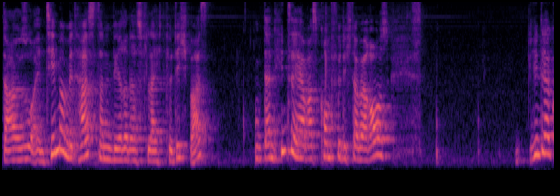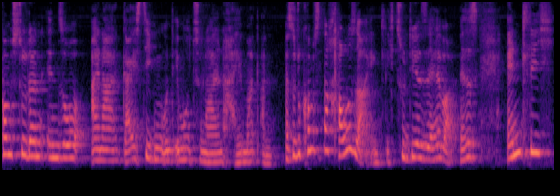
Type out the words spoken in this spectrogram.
da so ein Thema mit hast, dann wäre das vielleicht für dich was. Und dann hinterher, was kommt für dich dabei raus? Hinterher kommst du dann in so einer geistigen und emotionalen Heimat an. Also du kommst nach Hause eigentlich, zu dir selber. Es ist endlich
